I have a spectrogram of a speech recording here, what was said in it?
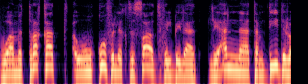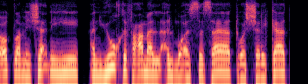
ومطرقة وقوف الاقتصاد في البلاد لأن تمديد العطلة من شأنه أن يوقف عمل المؤسسات والشركات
